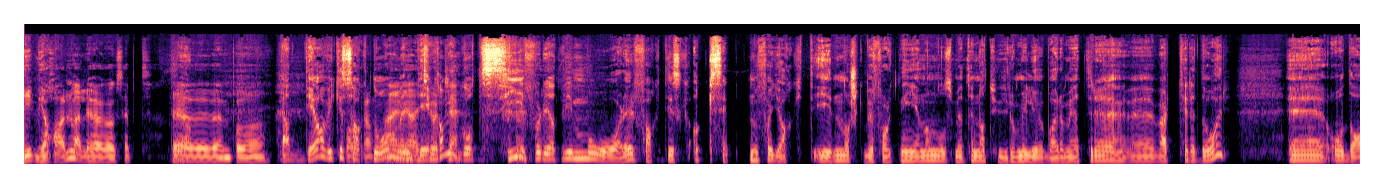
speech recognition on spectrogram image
Vi, vi, har en veldig høy aksept. Det vi med på. Ja, Det har vi ikke sagt noe om, men det kan vi godt si. fordi at vi måler faktisk aksepten for jakt i den norske befolkningen gjennom noe som heter Natur- og miljøbarometeret eh, hvert tredje år. Eh, og da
